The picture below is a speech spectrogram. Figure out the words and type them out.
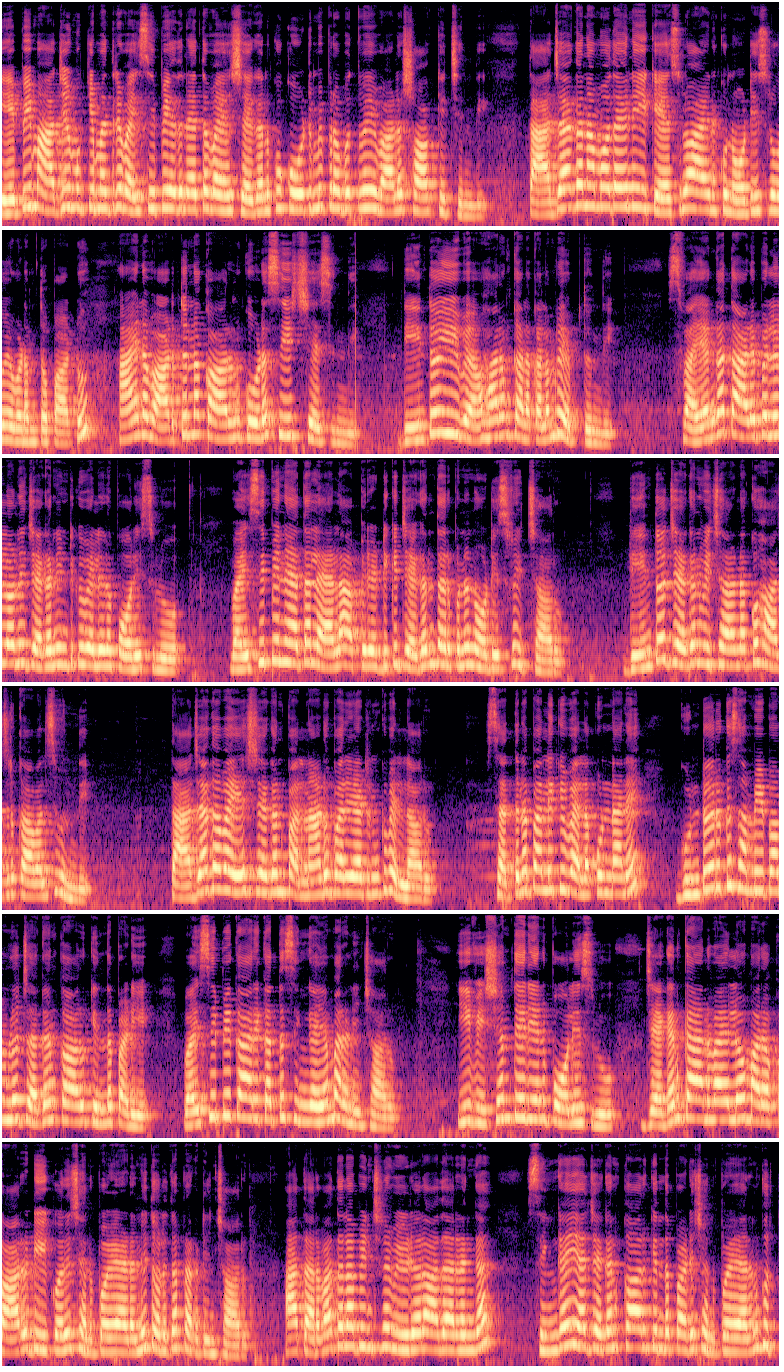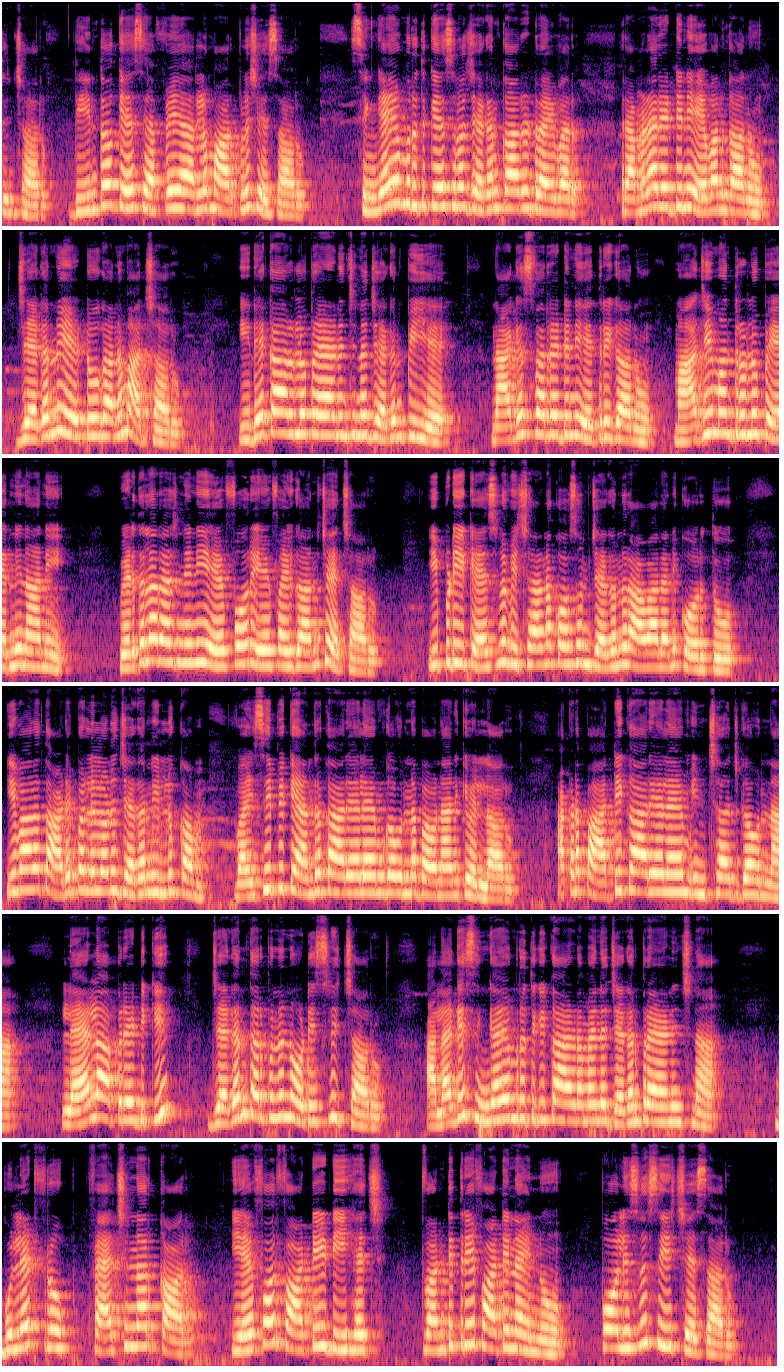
AP మాజీ ముఖ్యమంత్రి YCP అధినేత వైఎస్ జగన్కు కూటమి ప్రభుత్వం ఇవాళ షాక్ ఇచ్చింది. తాజాగా నమోదైన ఈ కేసులో ఆయనకు నోటీసులు ఇవ్వడంతో పాటు ఆయన వాడుతున్న కారును కూడా సీజ్ చేసింది. దీంతో ఈ వ్యవహారం కలకలం రేపుతుంది. స్వయంగా తాడేపల్లిలోని జగన్ ఇంటికి వెళ్ళిన పోలీసులు వైసీపీ నేత లేలా అప్పిరెడ్డికి జగన్ తరపున నోటీసులు ఇచ్చారు. దీంతో జగన్ విచారణకు హాజరు కావాల్సి ఉంది. తాజాగా వైఎస్ జగన్ పల్నాడు పర్యటనకు వెళ్ళారు. సత్తెనపల్లికి వెళ్ళకుండానే గుంటూరుకు సమీపంలో జగన్ కారు కింద పడి వైసీపీ కార్యకర్త సింగయ్య మరణించారు. ఈ విషయం తెలియని పోలీసులు జగన్ కాన్వాయ్లో మరో కారు ఢీకొని చనిపోయాడని తొలుత ప్రకటించారు. ఆ తర్వాత లభించిన వీడియోల ఆధారంగా సింగయ్య జగన్ కారు కింద పడి చనిపోయారని గుర్తించారు. దీంతో కేసు ఎఫ్ఐఆర్లో మార్పులు చేశారు. సింగయ్య మృతి కేసులో జగన్ కారు డ్రైవర్ రమణారెడ్డిని ఏ వన్ గాను జగన్ను ఏ టూ గాను మార్చారు. ఇదే కారులో ప్రయాణించిన జగన్ పిఏ నాగేశ్వర్ రెడ్డిని ఏ మాజీ మంత్రులు పేర్ని నాని విడతల రజనీని ఏ ఫోర్ ఏ ఫైవ్ గాను చేర్చారు. ఇప్పుడు ఈ కేసులో విచారణ కోసం జగన్ రావాలని కోరుతూ ఇవాళ తాడేపల్లిలోని జగన్ ఇల్లు కమ్ వైసీపీ కేంద్ర కార్యాలయంగా ఉన్న భవనానికి వెళ్ళారు. అక్కడ పార్టీ కార్యాలయం ఇన్ఛార్జ్గా ఉన్న లేల అప్పిరెడ్డికి జగన్ తరపున నోటీసులు ఇచ్చారు. అలాగే సింగయ్య మృతికి కారణమైన జగన్ ప్రయాణించిన bullet proof Fortuner car A four forty DH twenty three forty నైన్ను పోలీసులు సీజ్ చేశారు.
